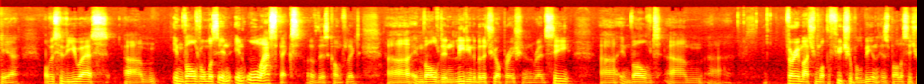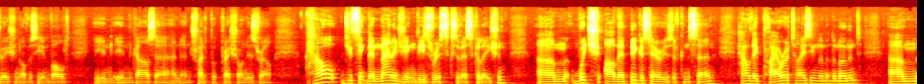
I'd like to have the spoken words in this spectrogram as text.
here. Obviously, the US um, involved almost in, in all aspects of this conflict, uh, involved in leading the military operation in the Red Sea, involved um, uh, very much in what the future will be in the Hezbollah situation, obviously involved in, in Gaza and, and trying to put pressure on Israel. How do you think they're managing these risks of escalation? Um, which are their biggest areas of concern? How are they prioritizing them at the moment? Um,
